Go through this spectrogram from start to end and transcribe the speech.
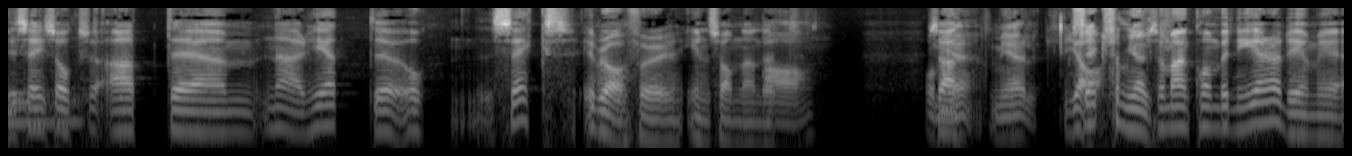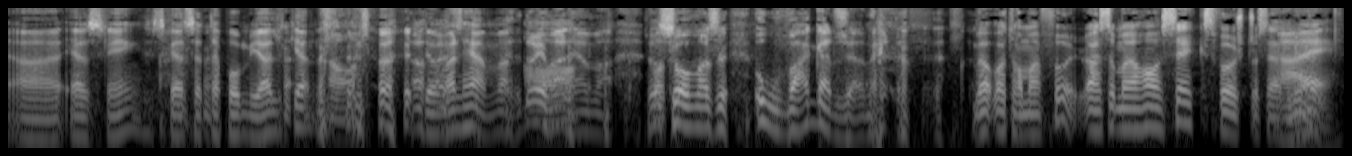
Det sägs också att eh, närhet och sex är bra för insomnandet. Ja. Och att- mjölk. Ja, Sex och mjölk. Så man kombinerar det med äh, älskling, ska jag sätta på mjölken? då, då är man hemma. Då är man hemma. Då sover man så ovaggad sen. Vad, vad tar man för? Alltså man har sex först och sen Nej. mjölk?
